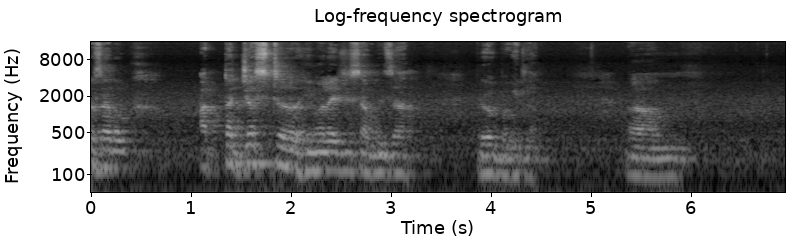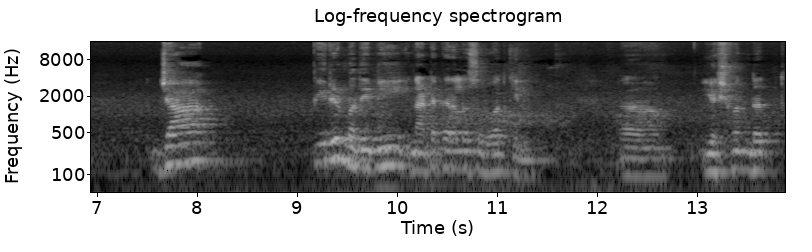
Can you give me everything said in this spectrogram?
प्रसाद ओक आत्ता जस्ट हिमालयाची सावलीचा प्रयोग बघितला. ज्या पिरियडमध्ये मी नाटक करायला सुरुवात केली यशवंत दत्त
